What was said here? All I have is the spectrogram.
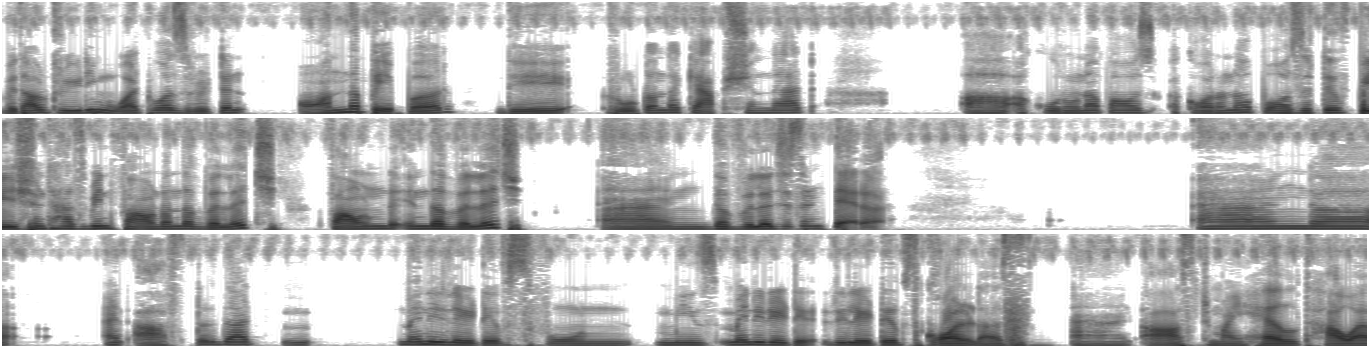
without reading what was written on the paper, they wrote on the caption that uh, a corona pos- a corona positive patient has been found on the village, found in the village, and the village is in terror. And uh, and after that, many relatives phone means many relatives called us and asked my health how I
